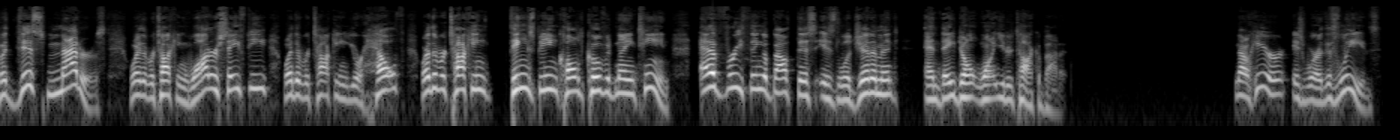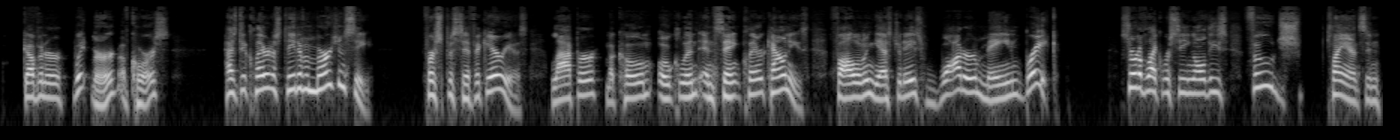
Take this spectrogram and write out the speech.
But this matters, whether we're talking water safety, whether we're talking your health, whether we're talking things being called COVID 19. Everything about this is legitimate and they don't want you to talk about it. Now, here is where this leads. Governor Whitmer, of course, has declared a state of emergency for specific areas Lapeer, Macomb, Oakland, and St. Clair counties following yesterday's water main break. Sort of like we're seeing all these food sh- plants and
